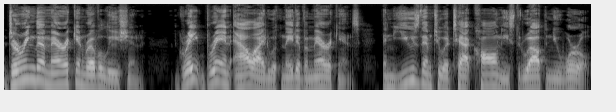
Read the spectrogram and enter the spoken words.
During the American Revolution, Great Britain allied with Native Americans and used them to attack colonies throughout the New World.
